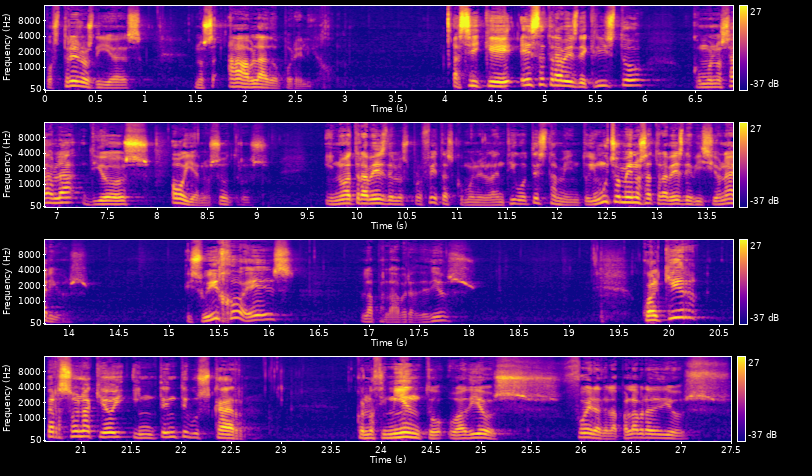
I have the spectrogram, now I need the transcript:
postreros días nos ha hablado por el Hijo. Así que es a través de Cristo como nos habla Dios hoy a nosotros, y no a través de los profetas como en el Antiguo Testamento, y mucho menos a través de visionarios. Y su Hijo es la palabra de Dios. Cualquier persona que hoy intente buscar conocimiento o a Dios fuera de la palabra de Dios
